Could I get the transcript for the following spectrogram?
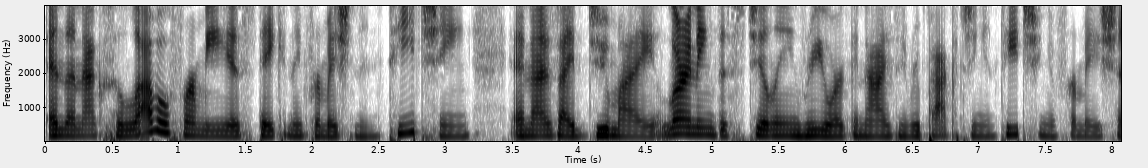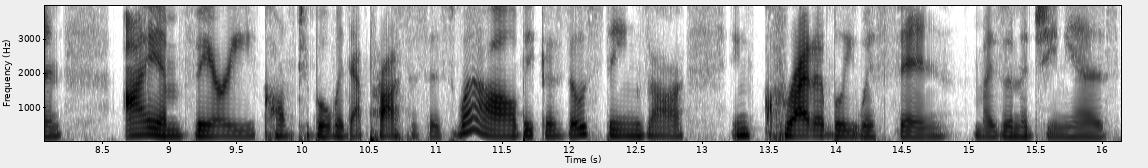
And the next level for me is taking information and teaching. And as I do my learning, distilling, reorganizing, repackaging, and teaching information, I am very comfortable with that process as well because those things are incredibly within my zone of genius,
